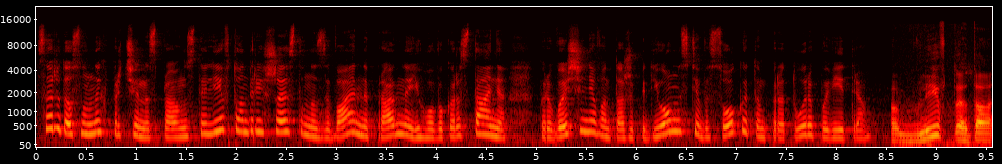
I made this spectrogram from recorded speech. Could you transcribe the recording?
Серед основних причин несправності ліфту Андрій Шестов називає неправильне його використання, перевищення вантажопідйомності, високої температури повітря. Лифт – это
